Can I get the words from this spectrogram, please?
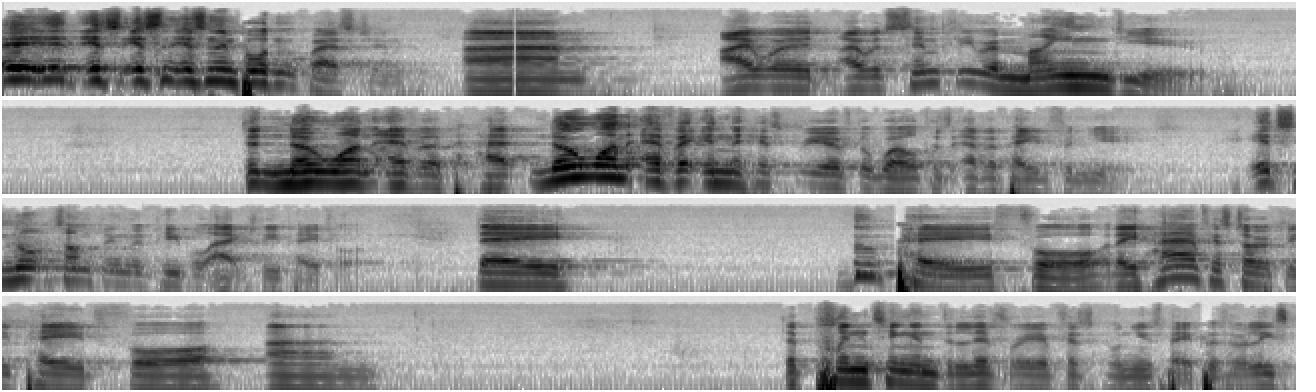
it, it's, it's, it's, an important question. Um, I, would, I would simply remind you that no one ever no one ever in the history of the world has ever paid for news. It's not something that people actually pay for. They do pay for, they have historically paid for um, the printing and delivery of physical newspapers, or at least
